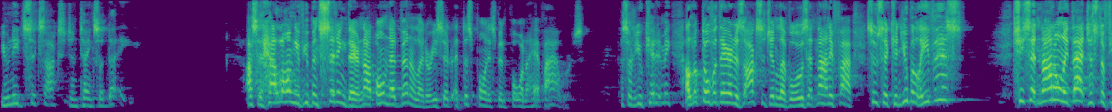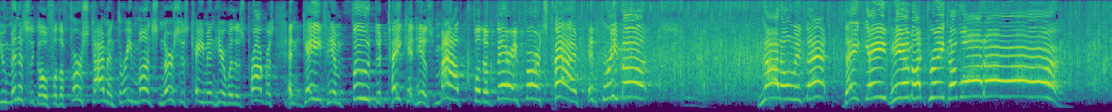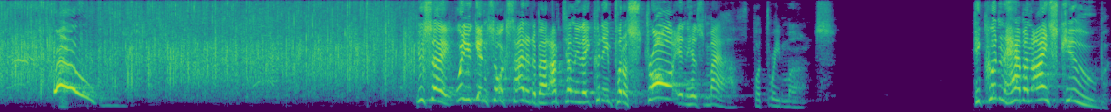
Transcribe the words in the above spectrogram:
You need six oxygen tanks a day. I said, How long have you been sitting there, not on that ventilator? He said, At this point, it's been four and a half hours. I said, Are you kidding me? I looked over there at his oxygen level. It was at 95. Sue said, Can you believe this? She said, Not only that, just a few minutes ago, for the first time in three months, nurses came in here with his progress and gave him food to take in his mouth for the very first time in three months. Not only that, they gave him a drink of water. Woo! You say, what are you getting so excited about? I'm telling you, they couldn't even put a straw in his mouth for three months. He couldn't have an ice cube,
